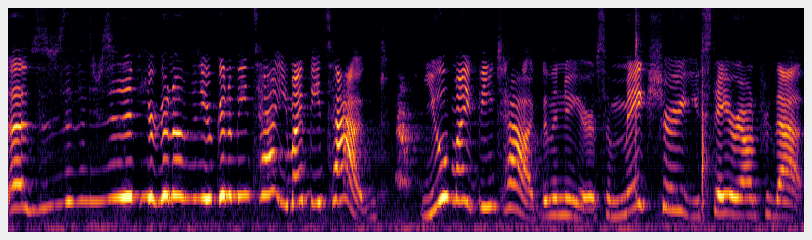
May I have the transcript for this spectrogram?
Uh, if you're gonna you're gonna be tagged, you might be tagged. You might be tagged in the new year, so make sure you stay around for that.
